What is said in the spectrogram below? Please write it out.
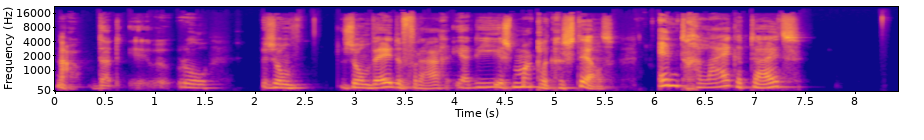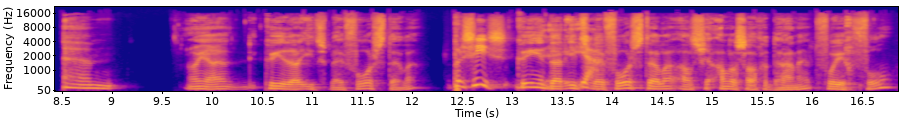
Nou, dat, zo'n zo'n wedervraag, ja, die is makkelijk gesteld. En tegelijkertijd... Um, oh ja, kun je daar iets bij voorstellen? Precies. Kun je daar iets ja. bij voorstellen als je alles al gedaan hebt, voor je gevoel?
